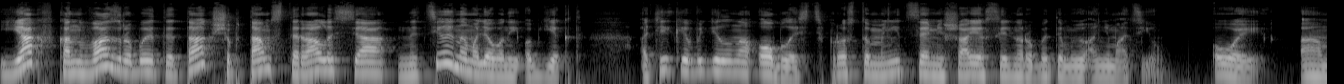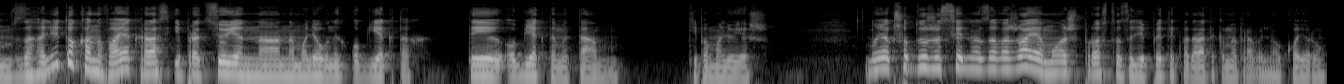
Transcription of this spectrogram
Як в Canva зробити так, щоб там стиралися не цілий намальований об'єкт, а тільки виділена область. Просто мені це мішає сильно робити мою анімацію. Ой, ем, взагалі-то Canva якраз і працює на намальованих об'єктах. Ти об'єктами там, типа, малюєш. Ну, якщо дуже сильно заважає, можеш просто заліпити квадратиками правильного кольору.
